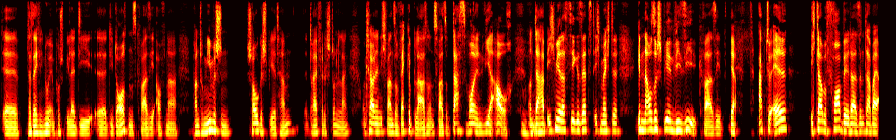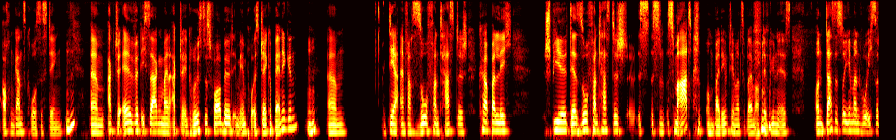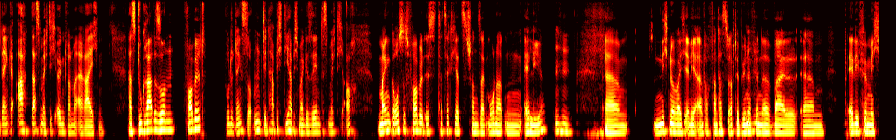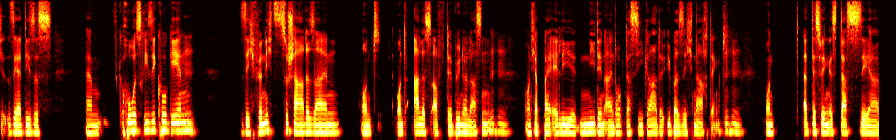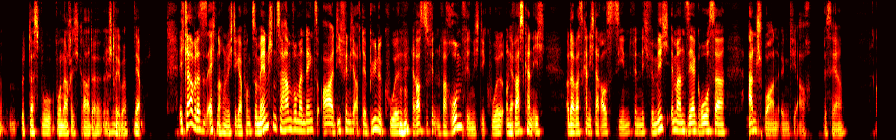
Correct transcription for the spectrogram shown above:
äh, tatsächlich nur Impro-Spieler, die äh, die Daltons quasi auf einer pantomimischen Show gespielt haben, dreiviertel Stunde lang. Und Claudia und ich waren so weggeblasen und zwar so, das wollen wir auch. Mhm. Und da habe ich mir das Ziel gesetzt, ich möchte genauso spielen wie sie quasi. Ja. Aktuell, ich glaube, Vorbilder sind dabei auch ein ganz großes Ding. Mhm. Ähm, aktuell würde ich sagen, mein aktuell größtes Vorbild im Impro ist Jacob Bennigan, Mhm. ähm, der einfach so fantastisch körperlich spielt, der so fantastisch smart, um bei dem Thema zu bleiben, auf der Bühne ist. Und das ist so jemand, wo ich so denke, ah, das möchte ich irgendwann mal erreichen. Hast du gerade so ein Vorbild, wo du denkst, so, hm, den habe ich, die habe ich mal gesehen, das möchte ich auch. Mein großes Vorbild ist tatsächlich jetzt schon seit Monaten Ellie. Mhm. Ähm, nicht nur, weil ich Ellie einfach fantastisch auf der Bühne Mhm. finde, weil ähm, Ellie für mich sehr dieses ähm, hohes Risiko gehen, Mhm. sich für nichts zu schade sein und und alles auf der Bühne lassen. Und ich habe bei Ellie nie den Eindruck, dass sie gerade über sich nachdenkt. Mhm. Und äh, deswegen ist das sehr das, wo, wonach ich gerade Mhm. strebe. Ja. Ich glaube, das ist echt noch ein wichtiger Punkt, so Menschen zu haben, wo man denkt, so, oh, die finde ich auf der Bühne cool, Mhm. herauszufinden, warum finde ich die cool und Ja. was kann ich oder was kann ich daraus ziehen, finde ich für mich immer ein sehr großer Ansporn irgendwie auch bisher.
